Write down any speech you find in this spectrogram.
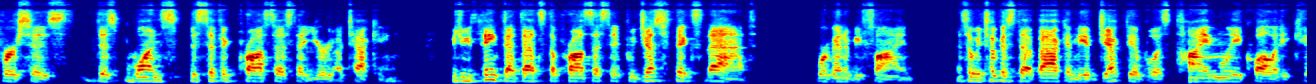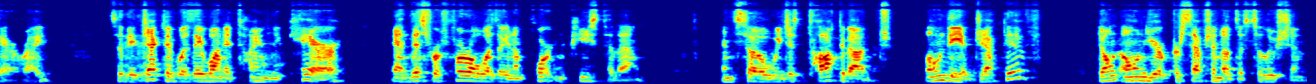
versus this one specific process that you're attacking because you think that that's the process. If we just fix that, we're going to be fine. And so we took a step back, and the objective was timely quality care, right? So the objective was they wanted timely care, and this referral was an important piece to them. And so we just talked about own the objective, don't own your perception of the solution.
